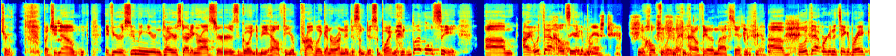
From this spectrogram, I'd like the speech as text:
Sure. But you know, if you're assuming your entire starting roster is going to be healthy, you're probably going to run into some disappointment, but we'll see. Um, all right, with that, well, let's take a break. Hopefully, healthier than last year. Uh, but with that, we're going to take a break.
